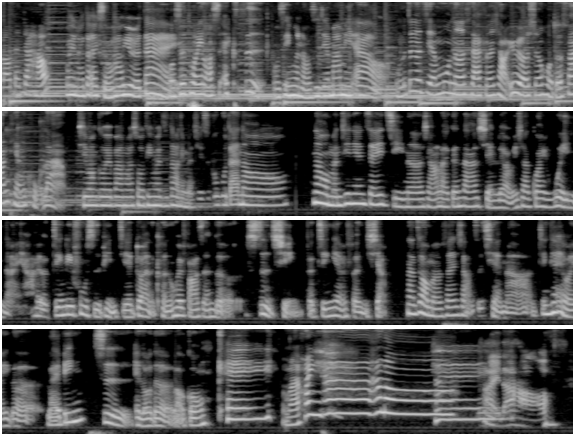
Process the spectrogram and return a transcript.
Hello，大家好，欢迎来到 X 号育儿袋，我是托婴老师 X，我是英文老师兼妈咪 L。我们这个节目呢是来分享育儿生活的酸甜苦辣，希望各位爸妈收听会知道你们其实不孤单哦。那我们今天这一集呢，想要来跟大家闲聊一下关于喂奶啊，还有经历副食品阶段可能会发生的事情的经验分享。那在我们分享之前呢，今天有一个来宾是 L 的老公 K，我们来欢迎他，Hello，嗨，嗨，大家好。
